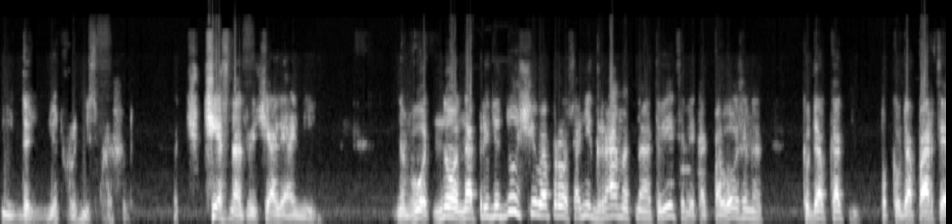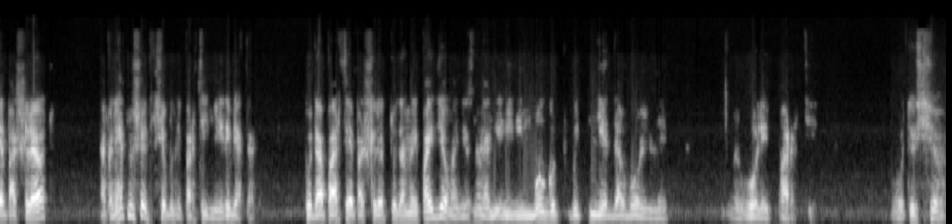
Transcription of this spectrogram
Да нет, вроде не спрашивали. Честно отвечали они. Вот. Но на предыдущий вопрос они грамотно ответили, как положено, куда, как, куда партия пошлет. А понятно, что это все были партийные ребята. Куда партия пошлет, туда мы и пойдем. Они знают, они, не могут быть недовольны волей партии. Вот и все.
